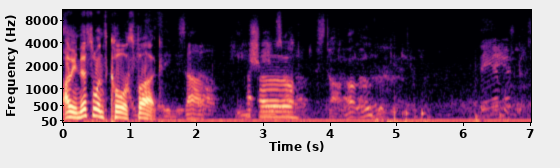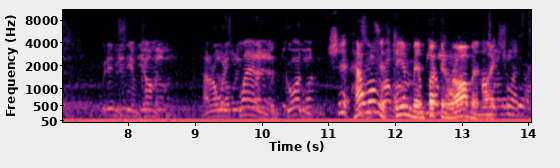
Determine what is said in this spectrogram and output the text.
I mean this one's cool as fuck. Things up. He shows Uh-oh. Start all over again. They ambushed us. We didn't see him coming. I don't know what he's planning, but Gordon. Shit, how long has. Tim been fucking okay. Robin? Like, make sure of that.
